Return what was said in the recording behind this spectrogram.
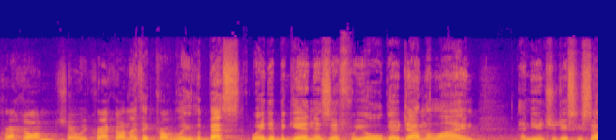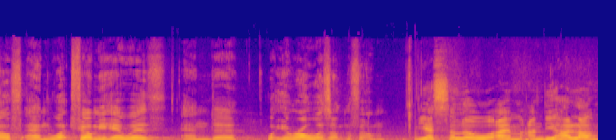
crack on, shall we crack on? I think probably the best way to begin is if we all go down the line and you introduce yourself and what film you're here with and uh, what your role was on the film. Yes, hello, I'm Andy Haller.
